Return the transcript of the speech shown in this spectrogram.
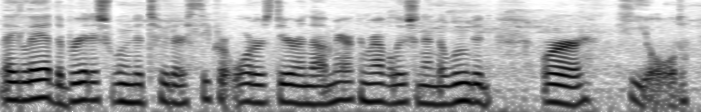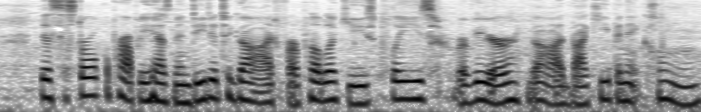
They led the British wounded to their secret waters during the American Revolution and the wounded were healed. This historical property has been deeded to God for public use. Please revere God by keeping it clean.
